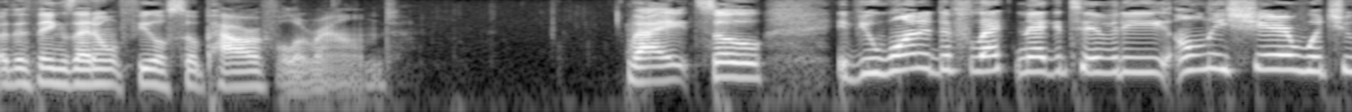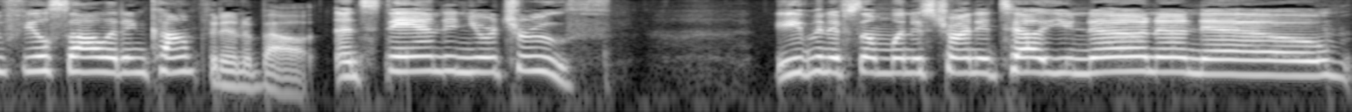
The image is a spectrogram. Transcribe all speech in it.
or the things I don't feel so powerful around. Right? So, if you want to deflect negativity, only share what you feel solid and confident about and stand in your truth. Even if someone is trying to tell you, "No, no, no,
